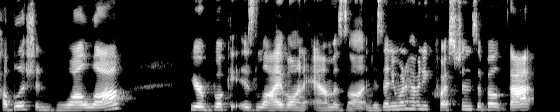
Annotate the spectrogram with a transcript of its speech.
publish, and voila, your book is live on Amazon. Does anyone have any questions about that?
